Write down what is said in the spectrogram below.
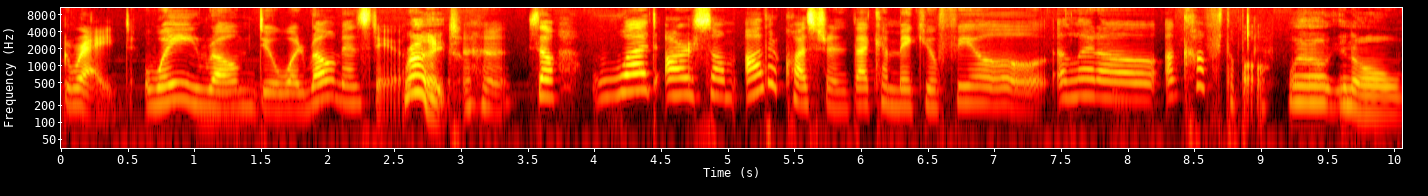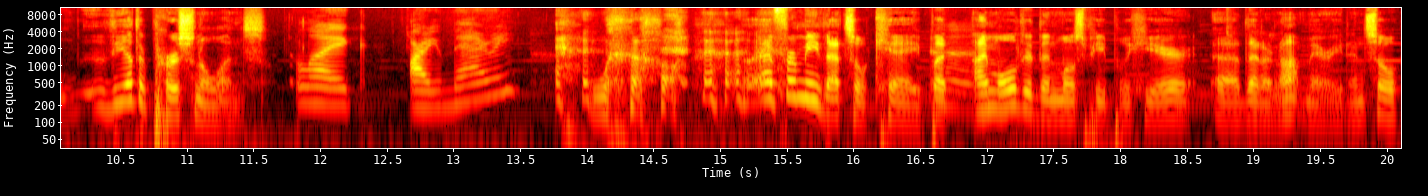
Great. We in Rome, do what Romans do. Right. So, what are some other questions that can make you feel a little uncomfortable? Well, you know, the other personal ones. Like, are you married? Well, uh, for me, that's okay. But I'm older than most people here uh, that are not married. And so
